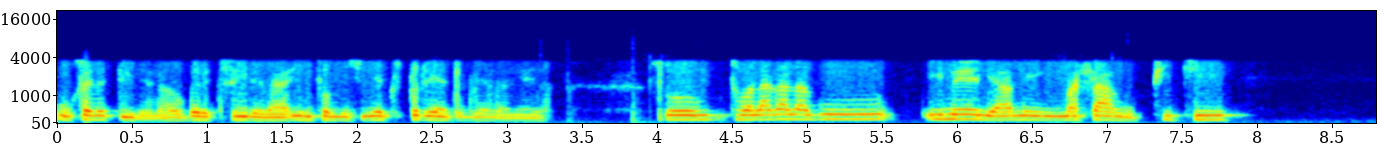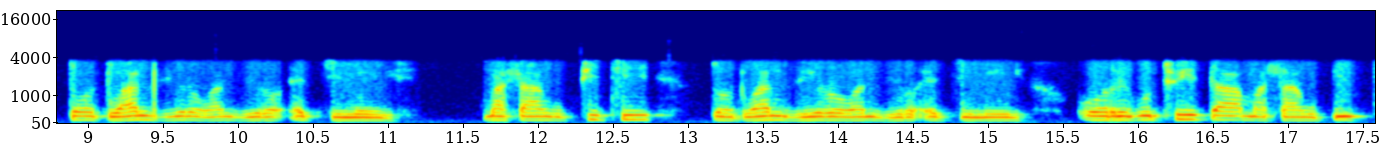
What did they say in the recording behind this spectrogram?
uhelebhile la uberegisile la information i-experience njengaleyo so tholakala ku-email yami mahlangu pt dot one zero one zero at gmail mahlangu pt dot one zero one zero at gmail or ku-twitter mahlangu pt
